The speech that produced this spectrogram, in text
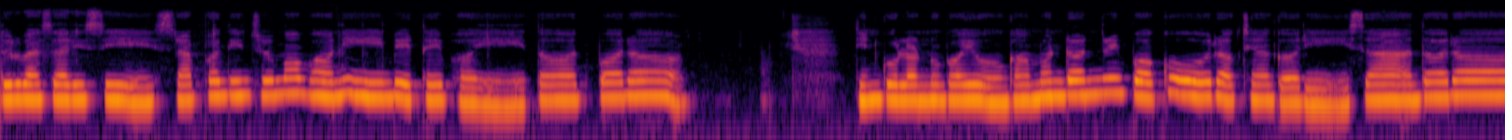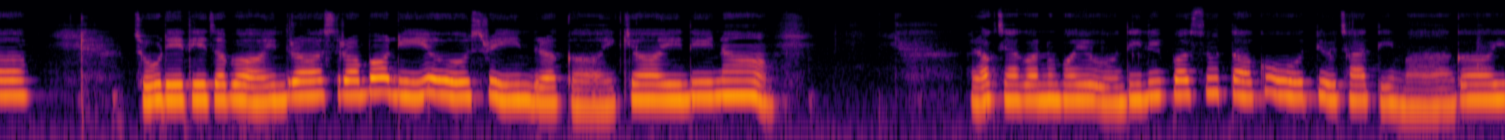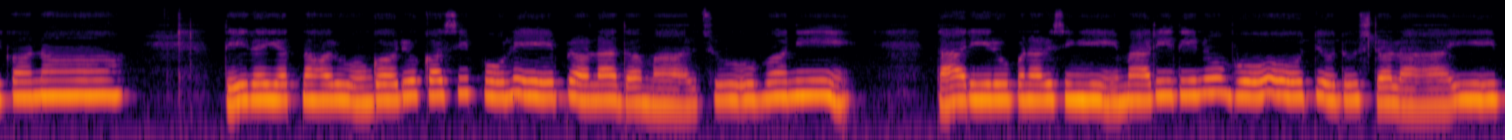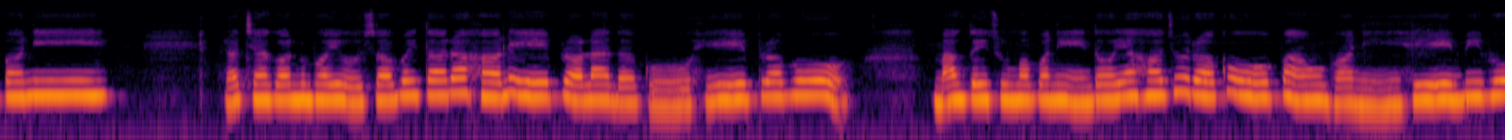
दुर्वासा ऋषि श्राप दिन्छु म भनी व्यर्थै भए तत्पर। तिनको लड्नुभयो घमण्ड नृपको रक्षा गरी सादर। छोडेथे जब इन्द्र बलियो श्री इन्द्र कै दिन रक्षा गर्नुभयो। दिलीप सुतको त्यो छातीमा गइकन। धेरै यत्नहरू गर्यो। कसिपुले प्रहलाद मार्छु भनी। तारी रूप नरसिंही मारिदिनु भो त्यो दुष्टलाई पनि। रक्षा गर्नुभयो सबै तरहले प्रहलादको हे प्रभु। माग्दैछु म पनि दया हजुरको पाऊ भनी हे विभो।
